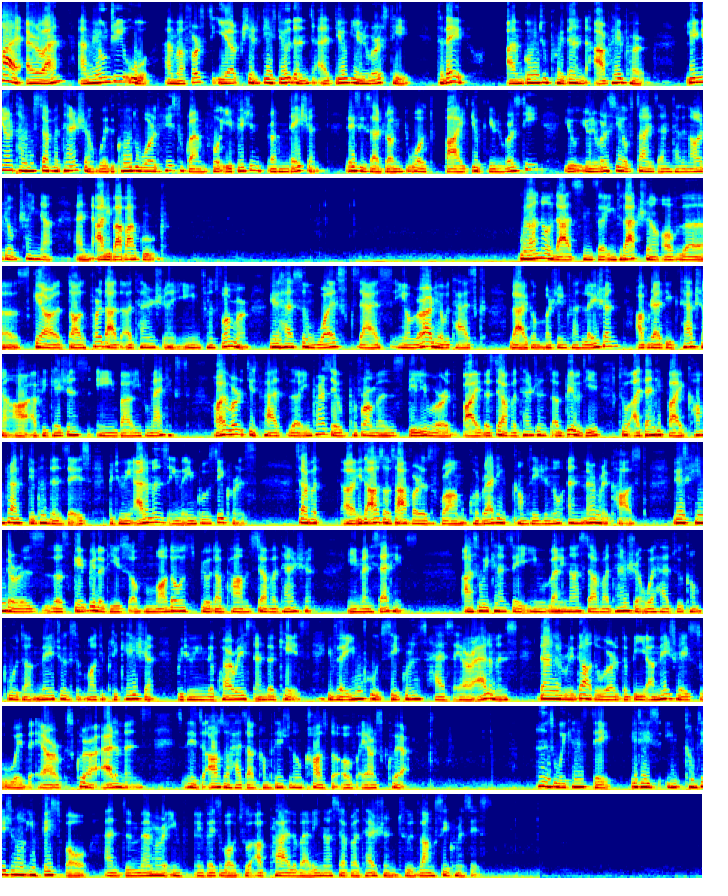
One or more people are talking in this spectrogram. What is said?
Hi everyone, I'm Yongji Wu. I'm a first year PhD student at Duke University. Today, I'm going to present our paper, Linear Time Self-Attention with Code Word Histogram for Efficient Recommendation. This is a joint work by Duke University, U University of Science and Technology of China, and Alibaba Group. We all know that since the introduction of the scale dot product attention in Transformer, it has seen wide success in a variety of tasks like machine translation, object detection, or applications in bioinformatics. However, despite the impressive performance delivered by the self-attention's ability to identify complex dependencies between elements in the input sequence, self uh, it also suffers from quadratic computational and memory cost. This hinders the scalability of models built upon self-attention in many settings. As we can see in vanilla self-attention, we had to compute a matrix multiplication between the queries and the keys. If the input sequence has error elements, then the result will be a matrix with error square elements. It also has a computational cost of error square. Hence, we can say it is in computational infeasible and memory inf infeasible to apply the vanilla self-attention to long sequences.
